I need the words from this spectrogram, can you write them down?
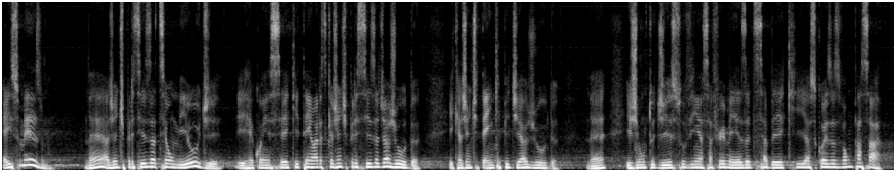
É isso mesmo. Né? A gente precisa ser humilde e reconhecer que tem horas que a gente precisa de ajuda e que a gente tem que pedir ajuda. Né? E junto disso vinha essa firmeza de saber que as coisas vão passar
